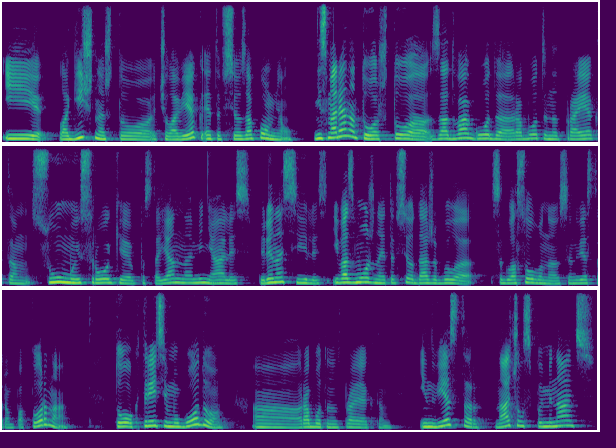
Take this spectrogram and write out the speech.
И логично, что человек это все запомнил. Несмотря на то, что за два года работы над проектом суммы и сроки постоянно менялись, переносились, и, возможно, это все даже было согласовано с инвестором повторно, то к третьему году э, работы над проектом инвестор начал вспоминать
